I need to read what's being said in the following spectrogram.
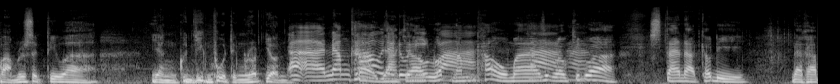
ความรู้สึกที่ว่าอย่างคุณหญิงพูดถึงรถยนต์อ่านำเข้าก็อจะยากดูจะดีเอารกถว่านำเข้ามาค่ะซึ่งเราคิดว่าสแตนดาร์ดเขาดี นะครับ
